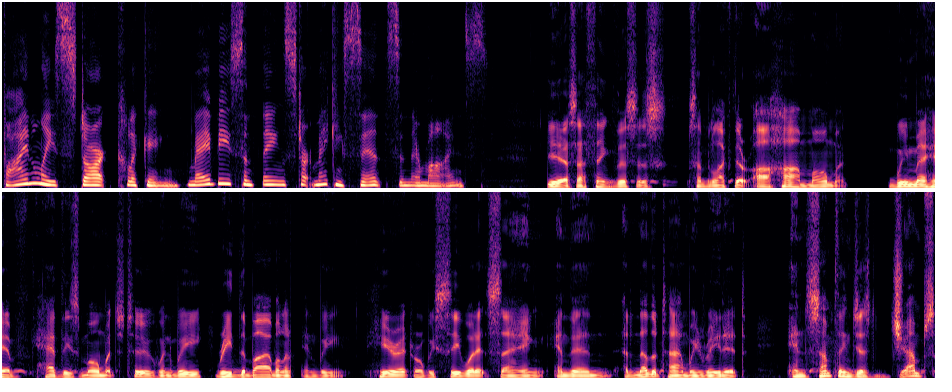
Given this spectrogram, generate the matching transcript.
finally start clicking. Maybe some things start making sense in their minds. Yes, I think this is something like their aha moment we may have had these moments too when we read the Bible and we hear it or we see what it's saying, and then at another time we read it and something just jumps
